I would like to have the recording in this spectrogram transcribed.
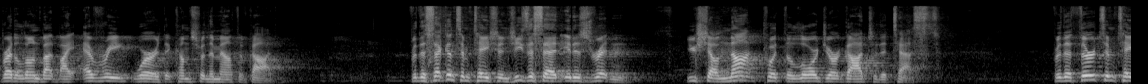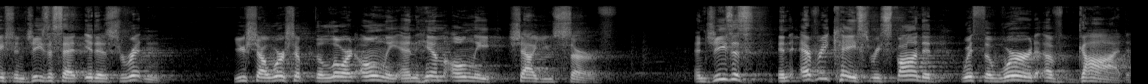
bread alone, but by every word that comes from the mouth of God. For the second temptation, Jesus said, It is written. You shall not put the Lord your God to the test. For the third temptation, Jesus said, It is written, You shall worship the Lord only, and him only shall you serve. And Jesus, in every case, responded with the word of God.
